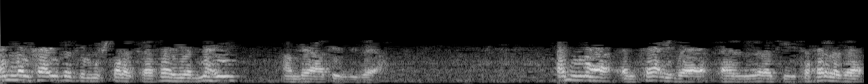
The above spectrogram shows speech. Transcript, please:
أما الفائدة المشتركة فهي النهي عن بيعتين ببيع أما الفائدة التي تفرد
